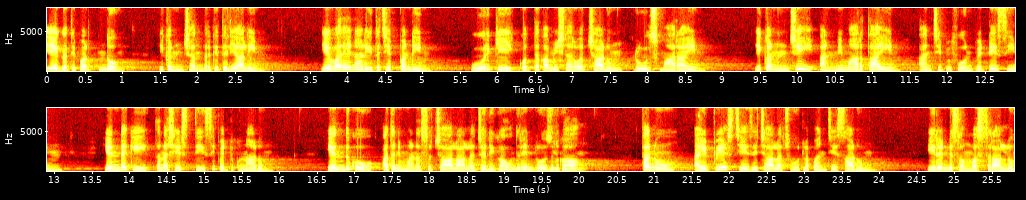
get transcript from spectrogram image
ఏ గతి పడుతుందో ఇక నుంచి అందరికీ తెలియాలి. ఎవరైనా అడిగితే చెప్పండి. ఊరికి కొత్త కమిషనర్ వచ్చాడు. రూల్స్ మారాయి. ఇక నుంచి అన్నీ మారతాయి అని చెప్పి ఫోన్ పెట్టేసి ఎండకి తన షెస్ తీసి పెట్టుకున్నాడు. ఎందుకో అతని మనసు చాలా అలజడిగా ఉంది రెండు రోజులుగా. తను ఐపీఎస్ చేసి చాలా చోట్ల పనిచేశాడు. ఈ రెండు సంవత్సరాల్లో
